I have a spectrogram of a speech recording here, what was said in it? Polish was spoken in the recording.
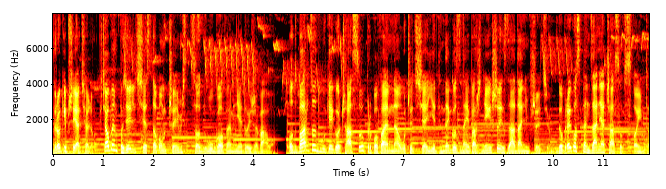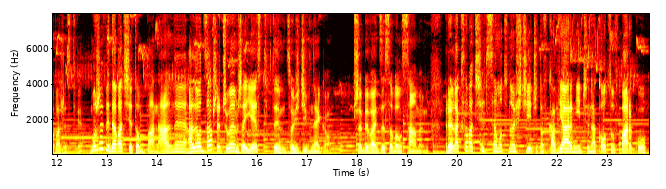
Drogi przyjacielu, chciałbym podzielić się z Tobą czymś, co długo we mnie dojrzewało. Od bardzo długiego czasu próbowałem nauczyć się jednego z najważniejszych zadań w życiu dobrego spędzania czasu w swoim towarzystwie. Może wydawać się to banalne, ale od zawsze czułem, że jest w tym coś dziwnego. Przebywać ze sobą samym, relaksować się w samotności, czy to w kawiarni, czy na kocu w parku.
